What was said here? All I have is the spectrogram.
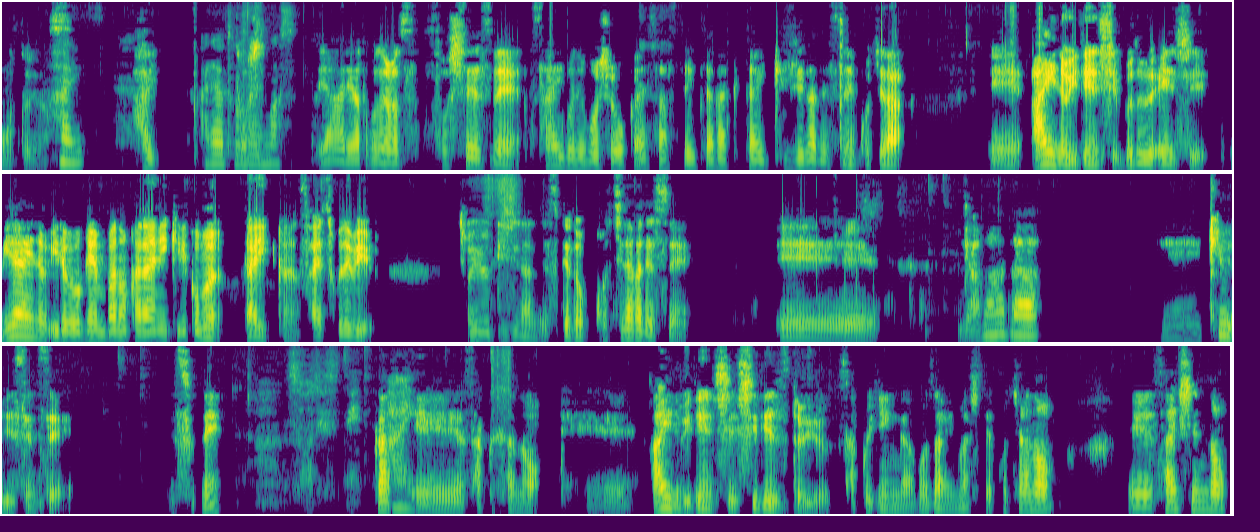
思っております。はい。はい。ありがとうございます。いやーありがとうございます。そしてですね、最後にご紹介させていただきたい記事がですね、こちら。えー AIの遺電子、 Blue Age、未来の医療現場の課題に切り込む第1巻最速レビューという記事なんですけど、こちらがですね、えー山田、えー、キュウリ先生ですね。そうですね。が、はい。えー作者の、えー愛の遺伝子シリーズという作品がございまして、こちらの、えー最新の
